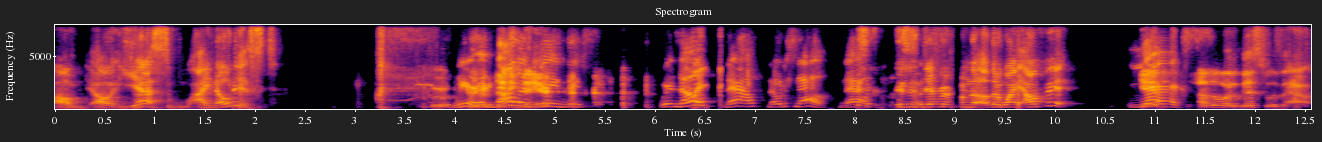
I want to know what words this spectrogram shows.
Oh, oh yes, I noticed. We're, We are we're getting there. acknowledging this. We're no Wait. now. Notice now. Now. This is, this is different from the other white outfit. Yeah, Yes. the other one, this was out.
